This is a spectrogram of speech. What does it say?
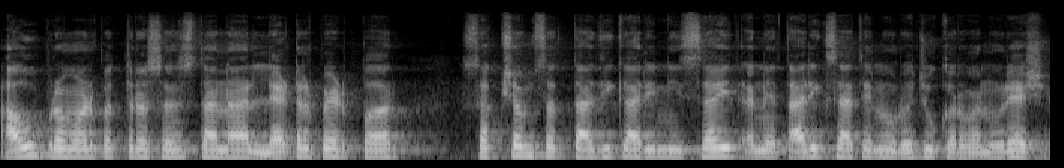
આવું પ્રમાણપત્ર સંસ્થાના લેટર પેડ પર સક્ષમ સત્તાધિકારીની સહિત અને તારીખ સાથેનું રજૂ કરવાનું રહેશે.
